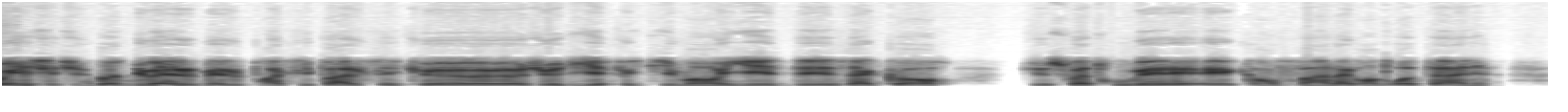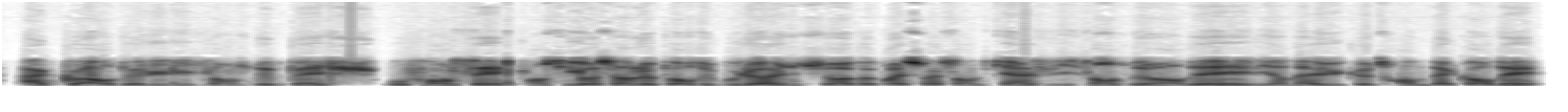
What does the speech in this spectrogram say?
Oui, c'est une bonne nouvelle, mais le principal, c'est que jeudi, effectivement, il y ait des accords soit trouvé et qu'enfin la Grande-Bretagne accorde les licences de pêche aux Français. En ce qui concerne le port de Boulogne, sur à peu près 75 licences demandées, il n'y en a eu que 30 d'accordées.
